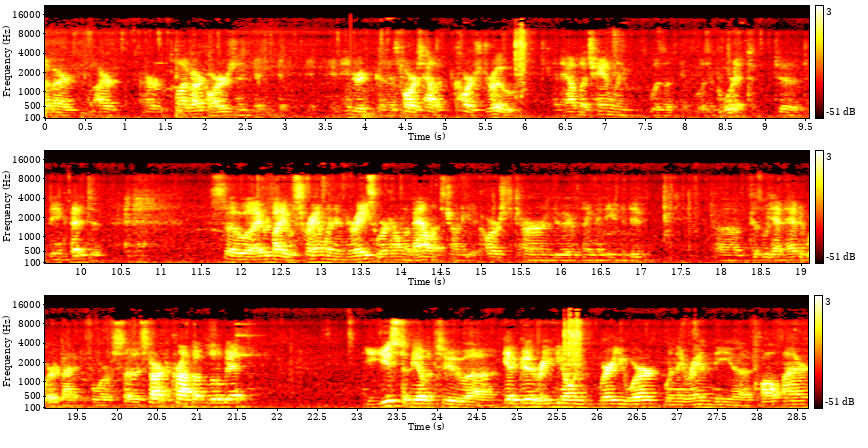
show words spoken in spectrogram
lot of our, our, our, a lot of our cars and, and, and Hendrick uh, as far as how the cars drove and how much handling was, a- was important to, to being competitive. So uh, everybody was scrambling in the race, working on the balance, trying to get the cars to turn and do everything they needed to do. Because we hadn't had to worry about it before. So it's starting to crop up a little bit. You used to be able to uh, get a good read on where you were when they ran the uh, qualifier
